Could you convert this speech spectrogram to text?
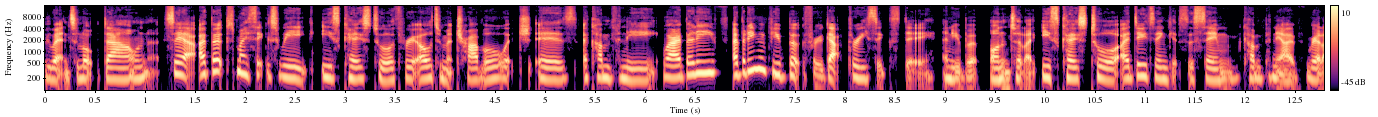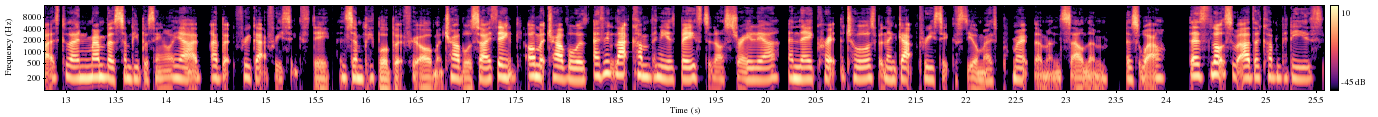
we went into lockdown. So yeah, I booked my six week East Coast tour through Ultimate Travel, which is a company where I believe, I believe if you book through Gap 360 and you book onto like East Coast tour, I do think it's the same company I've realized because I remember some people saying, oh yeah, I, I booked through Gap 360 and some people booked through Ultimate Travel. So I think Ultimate Travel is, I think that company is based in Australia and they create the tours, but then Gap 360 almost promote them and sell them as well. There's lots of other companies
